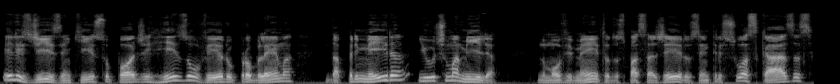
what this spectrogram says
Eles dizem que isso pode resolver o problema da primeira e última milha, no movimento dos passageiros entre suas casas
